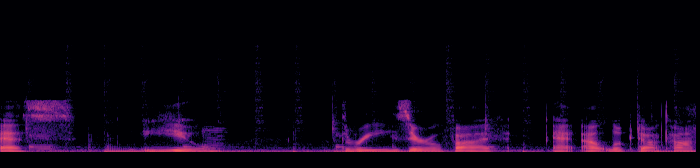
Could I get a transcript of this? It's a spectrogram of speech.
S U 305 at outlook.com.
